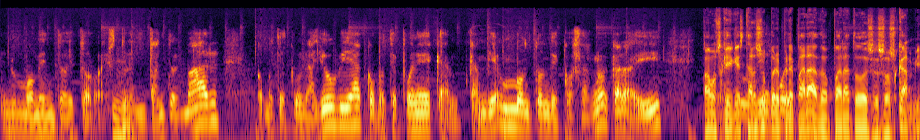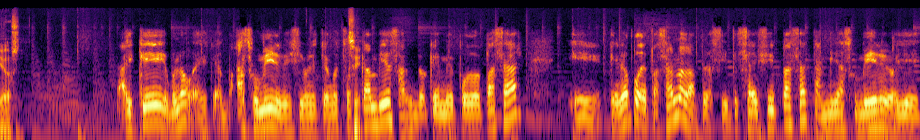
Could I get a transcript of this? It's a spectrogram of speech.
en un momento de todo esto, mm. en tanto el mar, como te pone la lluvia, como te puede cambiar un montón de cosas, ¿no? Claro, ahí... Vamos, que hay que estar súper preparado para todos esos cambios hay que, bueno, asumir, decir, bueno, tengo estos cambios, sabiendo que me puedo pasar, eh, que no puede pasar nada, pero si, si pasa, también asumir, oye,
